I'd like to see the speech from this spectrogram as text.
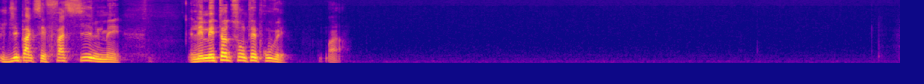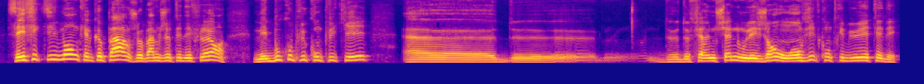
Je dis pas que c'est facile, mais les méthodes sont éprouvées. Voilà. C'est effectivement quelque part, je veux pas me jeter des fleurs, mais beaucoup plus compliqué euh, de, de, faire une chaîne où les gens ont envie de contribuer et t'aider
